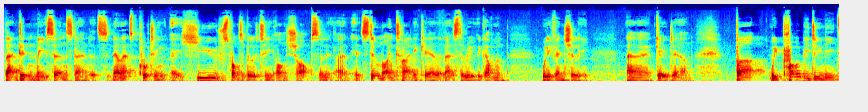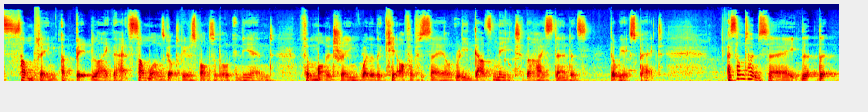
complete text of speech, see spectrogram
that didn't meet certain standards. Now, that's putting a huge responsibility on shops, and it's still not entirely clear that that's the route the government will eventually uh, go down. But we probably do need something a bit like that. Someone's got to be responsible in the end for monitoring whether the kit offered for sale really does meet the high standards that we expect. I sometimes say that, that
